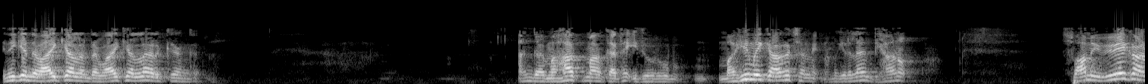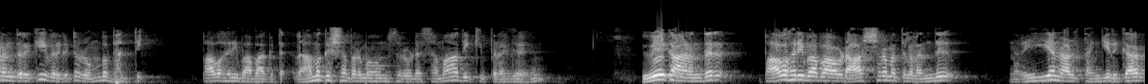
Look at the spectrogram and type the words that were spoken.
இன்னைக்கு அந்த வாய்க்கால் அந்த வாய்க்கால்லாம் இருக்கு அங்க. அந்த மகாத்மா கதை இது ஒரு மகிமைக்காக சொன்னேன். நமக்கு இதெல்லாம் தியானம். சுவாமி விவேகானந்தருக்கு இவர்கிட்ட ரொம்ப பக்தி. பாவஹரி பாபா கிட்ட ராமகிருஷ்ண பரமஹம்சரோட சமாதிக்கு பிறகு விவேகானந்தர் பாவஹரி பாபாவோட ஆசிரமத்துல வந்து நிறைய நாள் தங்கியிருக்கார்.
